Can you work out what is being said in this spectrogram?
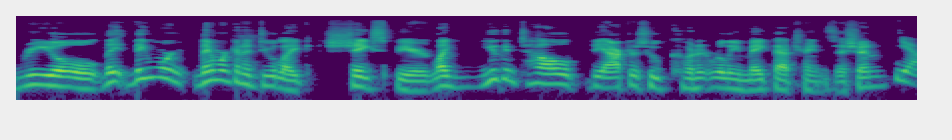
real. They they weren't they weren't gonna do like Shakespeare. Like you can tell the actors who couldn't really make that transition. Yeah.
